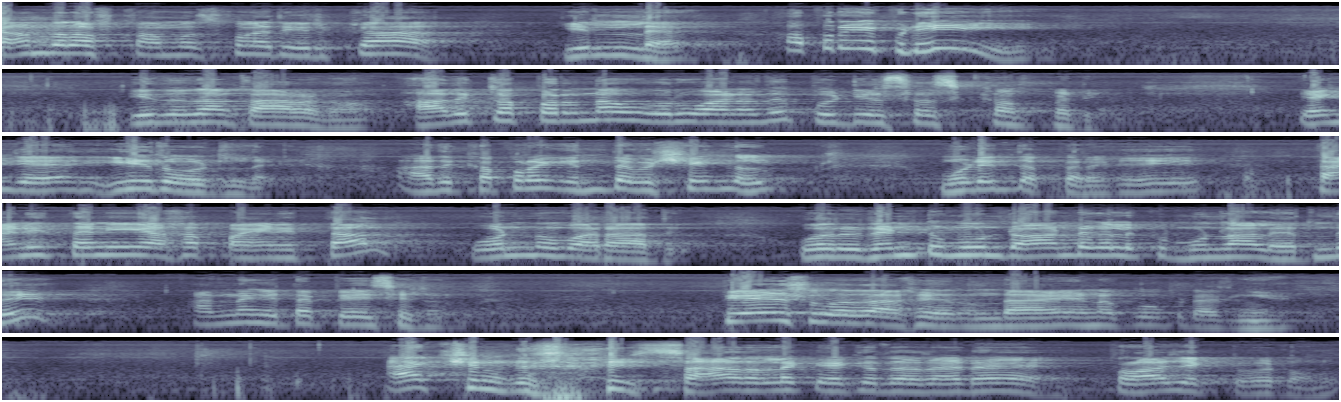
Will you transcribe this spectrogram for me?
சேம்பர் ஆஃப் காமர்ஸ் மாதிரி இருக்கா? இல்லை. அப்புறம் எப்படி? இதுதான் காரணம். அதுக்கப்புறம் தான் உருவானது ப்ரொடியூசர்ஸ் கம்பெனி எங்கே? ஈரோடில். அதுக்கப்புறம் இந்த விஷயங்கள் முடிந்த பிறகு தனித்தனியாக பயணித்தால் ஒன்றும் வராது. ஒரு ரெண்டு மூன்று ஆண்டுகளுக்கு முன்னால் இருந்து அண்ணங்கிட்ட பேசினேன். பேசுவதாக இருந்தால் என்னை கூப்பிடாதீங்க. ஆக்ஷனுக்கு சாரெல்லாம் கேட்குறதாட ப்ராஜெக்ட் வேணும்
